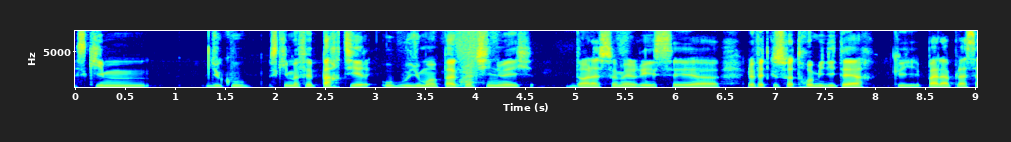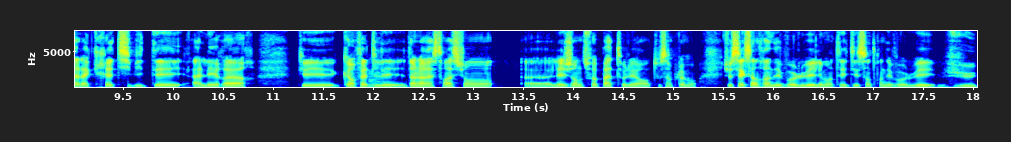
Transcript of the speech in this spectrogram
ce qui du coup, ce qui m'a fait partir ou du moins pas continuer dans la sommellerie, c'est euh, le fait que ce soit trop militaire, qu'il n'y ait pas la place à la créativité, à l'erreur, qu'en fait, les, dans la restauration, euh, les gens ne soient pas tolérants, tout simplement. Je sais que c'est en train d'évoluer, les mentalités sont en train d'évoluer, vu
